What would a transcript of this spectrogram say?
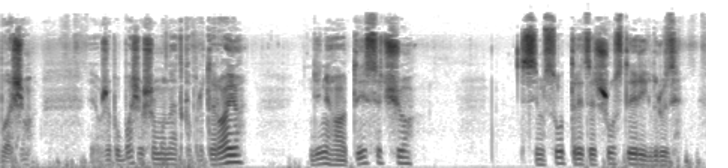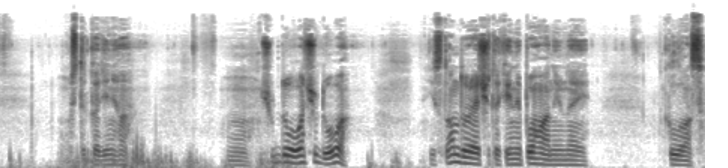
Бачимо. Я вже побачив, що монетка протираю. Деньга 1000. 736 рік, друзі. Ось така деньга. О, чудова, чудова. І стан, до речі, такий непоганий в неї. Клас.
